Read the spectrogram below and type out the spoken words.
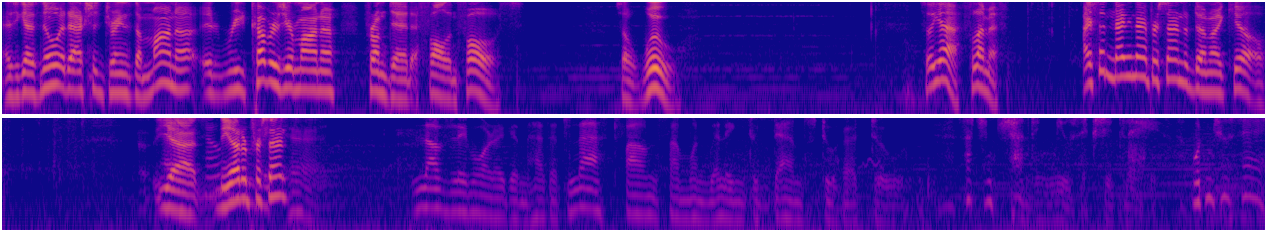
As you guys know, it actually drains the mana. It recovers your mana from dead fallen foes. So, woo. So, yeah, Flemeth. I said 99% of them I kill. Yeah, So the other percent. return, Lovely Morrigan has at last found someone willing to dance to her tune. Such enchanting music she plays, wouldn't you say?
